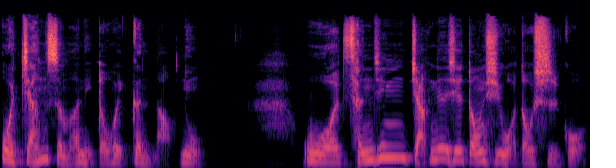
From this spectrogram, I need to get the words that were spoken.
我讲什么你都会更恼怒。我曾经讲那些东西，我都试过，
